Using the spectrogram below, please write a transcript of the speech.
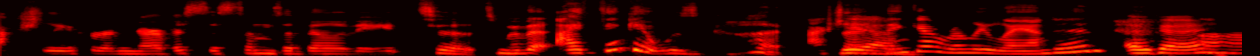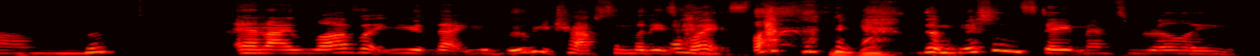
actually her nervous system's ability to, to move it. I think it was good. Actually, yeah. I think it really landed. Okay. Um, and I love that you that you booby trap somebody's place. mm-hmm. The mission statement's really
